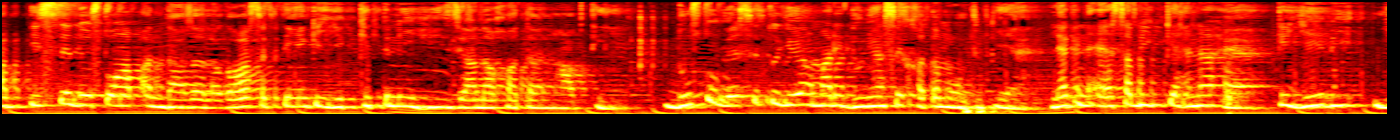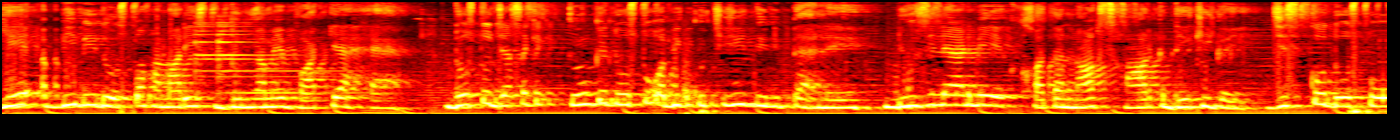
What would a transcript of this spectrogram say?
अब इससे दोस्तों आप अंदाज़ा लगा सकते हैं कि ये कितनी ही ज़्यादा खतरनाक थी। दोस्तों, वैसे तो ये हमारी दुनिया से खत्म हो चुकी है, लेकिन ऐसा भी कहना है कि ये भी, ये अभी भी दोस्तों हमारी इस दुनिया में वाक़ है। दोस्तों, जैसा कि क्योंकि दोस्तों, अभी कुछ ही दिन पहले न्यूजीलैंड में एक खतरनाक शार्क देखी गई, जिसको दोस्तों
